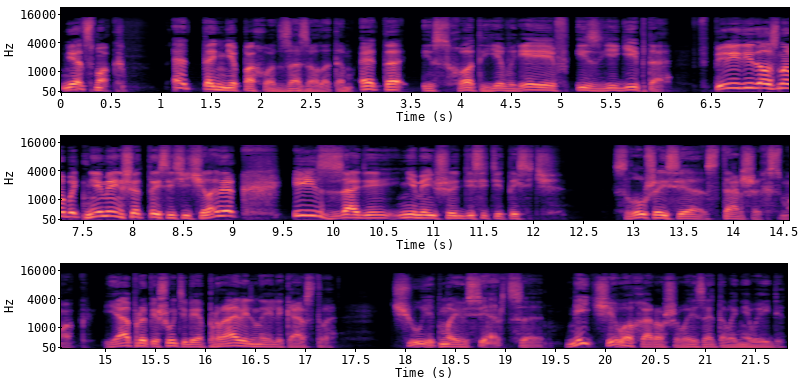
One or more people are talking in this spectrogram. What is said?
«Нет, Смок, это не поход за золотом, это исход евреев из Египта. Впереди должно быть не меньше тысячи человек и сзади не меньше десяти тысяч. Слушайся старших смог. Я пропишу тебе правильное лекарство. Чует мое сердце, ничего хорошего из этого не выйдет.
